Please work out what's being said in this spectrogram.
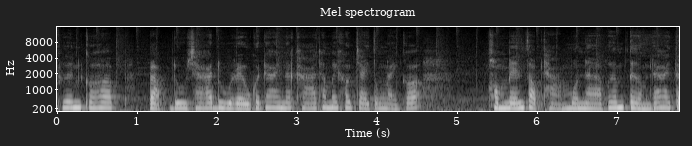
เพื่อนๆก็ปรับดูช้าดูเร็วก็ได้นะคะ ถ้าไม่เข้าใจตรงไหนก็คอมเมนต์สอบถามโมนาเพิ่มเติมได้ต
